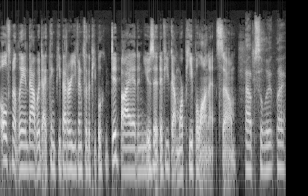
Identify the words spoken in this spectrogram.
ultimately, that would, I think, be better even for the people who did buy it and use it if you've got more people on it. So, absolutely.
